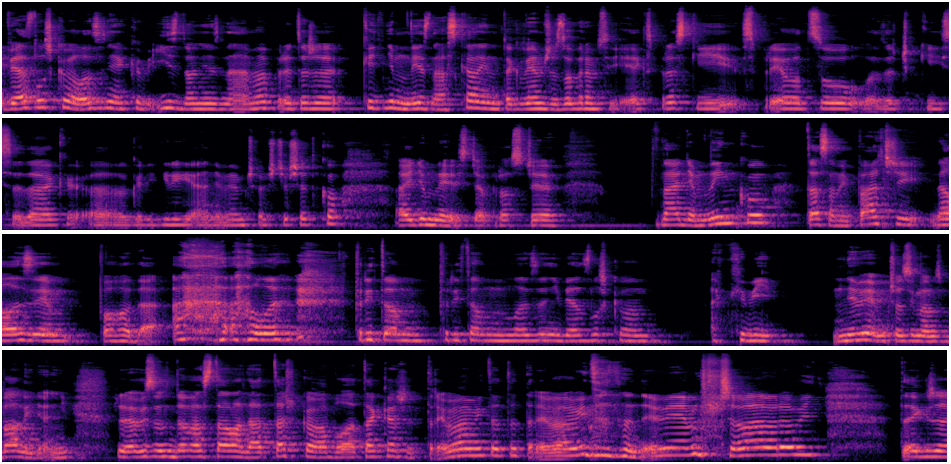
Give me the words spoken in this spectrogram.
je viac dĺžkové lezenie ako ísť do neznáma, pretože keď idem liesť na skaly, no tak viem, že zoberiem si expresky z prievodcu, lezečky, sedák, uh, grigri a neviem čo ešte všetko a idem liesť a proste nájdem linku, tá sa mi páči, naleziem, pohoda. Ale pri tom, pri tom lezení viac dĺžkovom akoby neviem, čo si mám zbaliť ani. Že aby som doma stála nad taškou a bola taká, že treba mi toto, treba mi toto, neviem, čo mám robiť. Takže,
